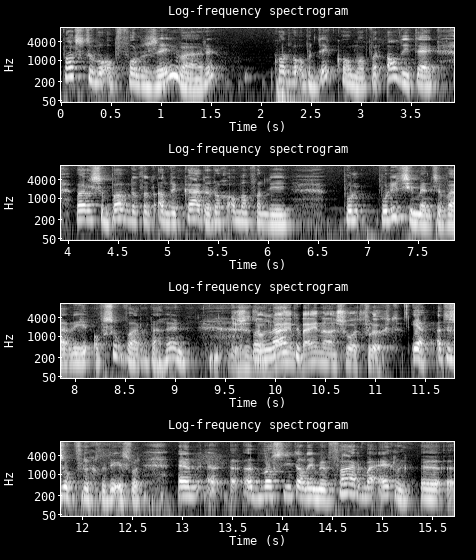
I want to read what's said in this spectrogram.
pas toen we op volle zee waren, konden we op het dek komen. Want al die tijd waren ze bang dat het aan de kade nog allemaal van die pol- politiemensen waren die op zoek waren naar hun. Dus het Maar was later- bijna een soort vlucht. Ja, het is ook vluchten, de eerste. En eh, het was niet alleen mijn vader, maar eigenlijk eh eh,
